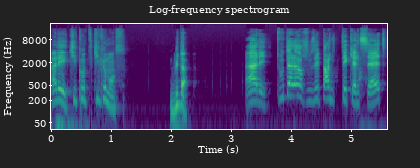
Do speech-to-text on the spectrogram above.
Allez, qui, compte- qui commence? Buda. Allez, tout à l'heure je vous ai parlé de Tekken 7.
